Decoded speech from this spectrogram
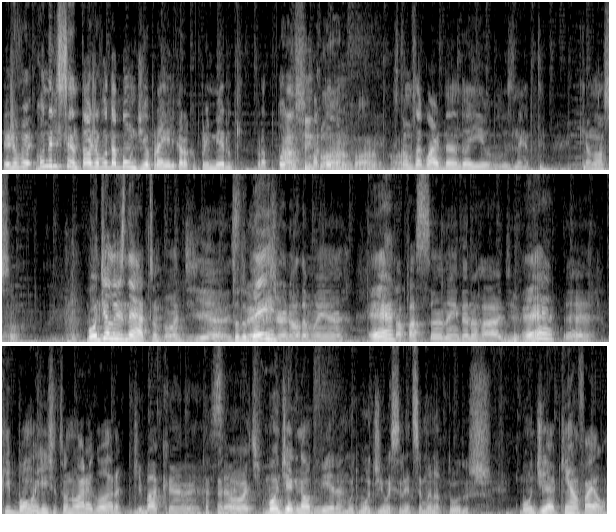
eu já vou, quando ele sentar, eu já vou dar bom dia pra ele, cara. que o Primeiro que para todos, ah, sim, claro, claro, claro. Estamos aguardando aí o Luiz Neto, que é o nosso. Bom dia, Luiz Neto. Bom dia. Tudo Estranho bem? Jornal da Manhã É? tá passando ainda no rádio. É? É, Que bom, a gente entrou no ar agora. que bacana. Isso é ótimo. Bom dia, Agnaldo Vieira. Muito bom dia, uma excelente semana a todos. Bom dia, Kim Rafael.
